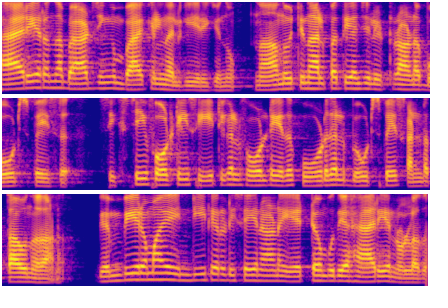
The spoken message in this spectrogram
ഹാരിയർ എന്ന ബാഡ്ജിങ്ങും ബാക്കിൽ നൽകിയിരിക്കുന്നു. നാനൂറ്റി നാൽപ്പത്തി അഞ്ച് ലിറ്ററാണ് ബൂട്ട് സ്പേസ് സിക്സ്റ്റി ഫോർട്ടി സീറ്റുകൾ ഫോൾഡ് ചെയ്ത് കൂടുതൽ ബൂട്ട് സ്പേസ് കണ്ടെത്താവുന്നതാണ്. ഗംഭീരമായ ഇന്റീരിയർ ഡിസൈനാണ് ഏറ്റവും പുതിയ ഹാരിയറിനുള്ളത്.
